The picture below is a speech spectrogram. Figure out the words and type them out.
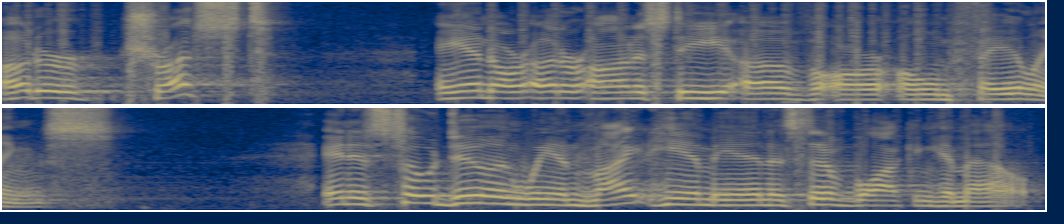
utter trust and our utter honesty of our own failings. And in so doing, we invite him in instead of blocking him out.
